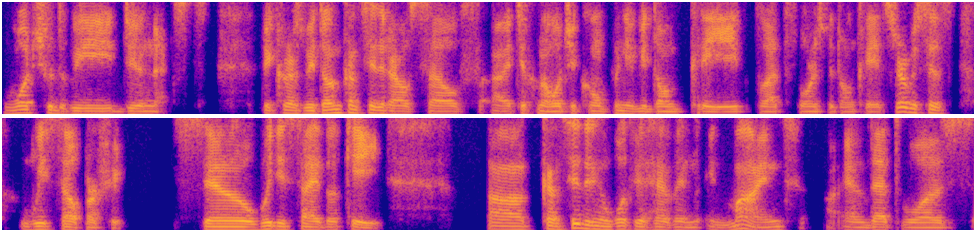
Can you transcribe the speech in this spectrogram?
what should we do next because we don't consider ourselves a technology company we don't create platforms we don't create services we sell perfume so we decided okay uh, considering what we have in, in mind and that was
